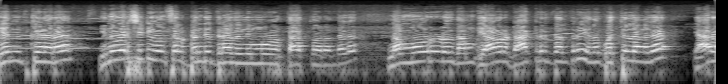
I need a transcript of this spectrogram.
ಏನಂತ ಕೇಳ್ಯಾರ? ಯೂನಿವರ್ಸಿಟಿಗೆ ಒಂದ್ಸಲ ಬಂದಿದ್ರ ಅದು ನಿಮ್ಮ ತಾತ್ನವ್ರು ಅಂದಾಗ. ನಮ್ಮ ಊರು ನಮ್ಮ ಯಾವ ಡಾಕ್ಟರ್ ಇದ್ದಂತ್ರಿ ಏನೋ ಗೊತ್ತಿಲ್ಲ ನನಗೆ. ಯಾರೋ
